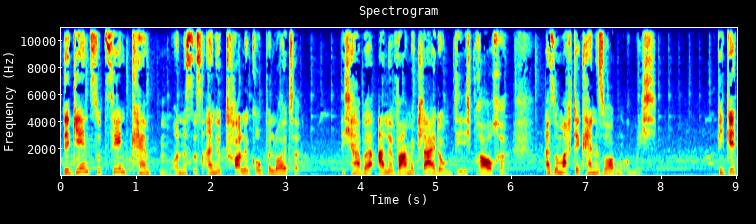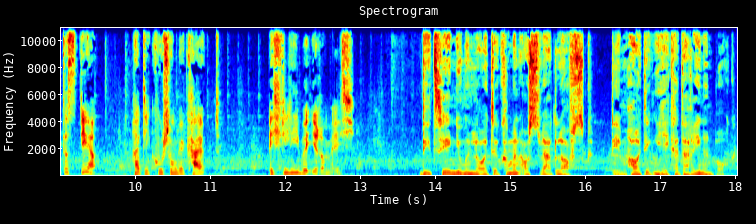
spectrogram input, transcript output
Wir gehen zu zehn Campen und es ist eine tolle Gruppe Leute. Ich habe alle warme Kleidung, die ich brauche, also mach dir keine Sorgen um mich. Wie geht es dir? Hat die Kuh schon gekalbt? Ich liebe ihre Milch. Die zehn jungen Leute kommen aus Sverdlovsk, dem heutigen Jekaterinenburg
